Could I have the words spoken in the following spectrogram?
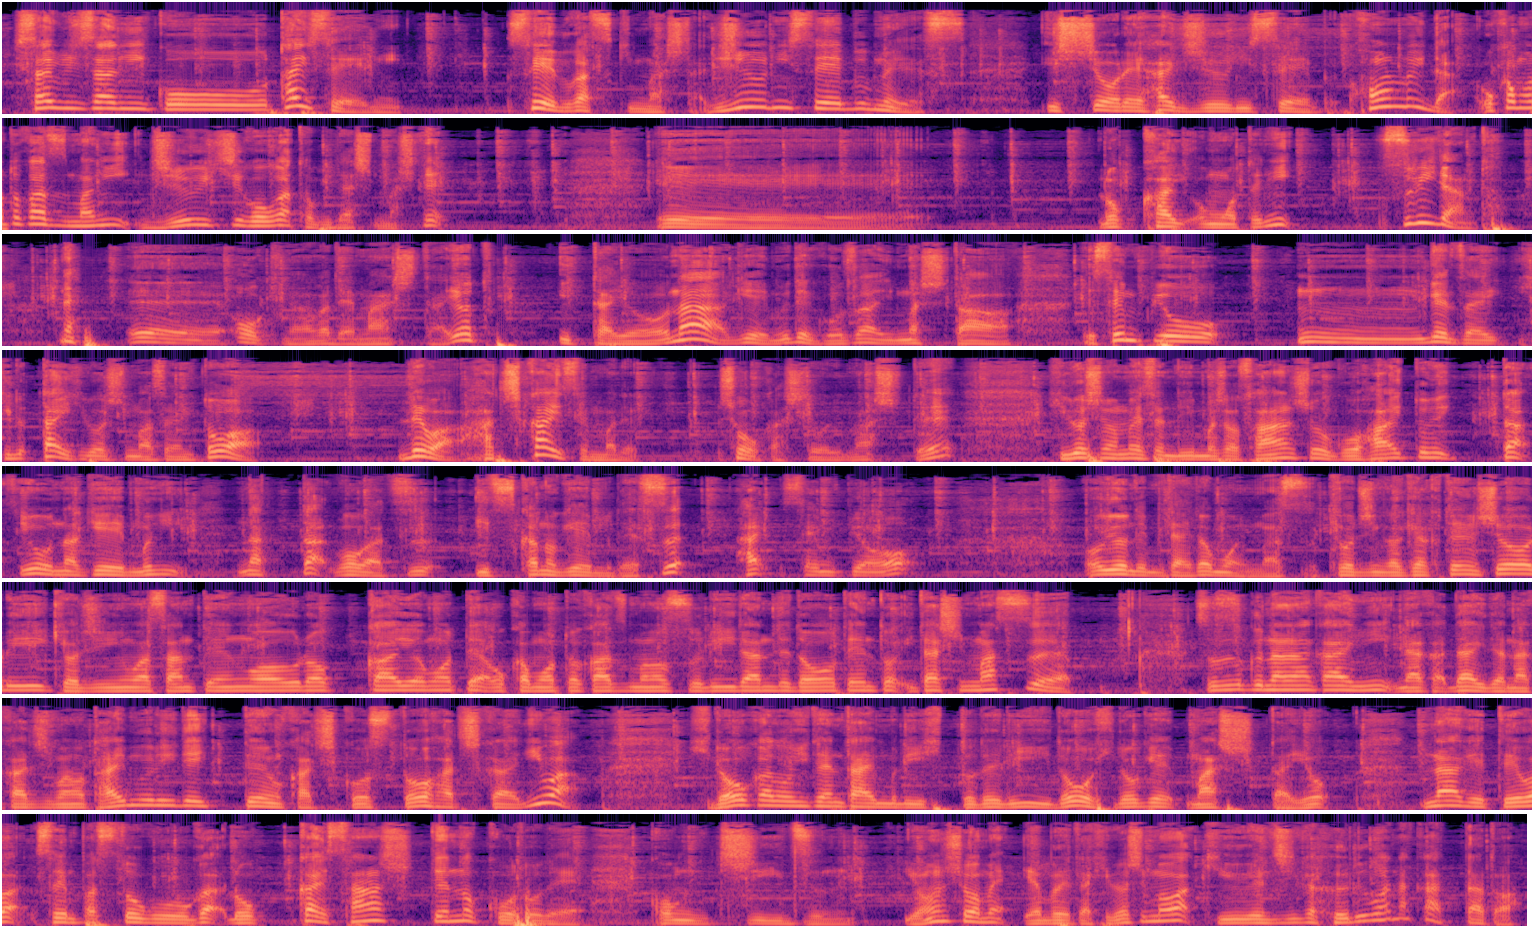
久々にこう、大勢にセーブがつきました。12セーブ目です。1勝0敗12セーブ。本塁打、岡本和真に11号が飛び出しまして、えー、6回表にスリーダウンと、ね、えー、大きなのが出ましたよ、といったようなゲームでございました。で戦票、うん、現在、対広島戦とは、では8回戦まで消化しておりまして、広島目線で言いましょう、3勝5敗といったようなゲームになった5月5日のゲームです。はい、戦票を読んでみたいと思います。巨人が逆転勝利。巨人は3点を追う6回表、岡本和真のスリーランで同点といたします。続く7回に中代打中島のタイムリーで1点を勝ち越すと、8回には、広岡の2点タイムリーヒットでリードを広げましたよ。投げては先発戸郷が6回3失点の好投で、今シーズン4勝目。敗れた広島は救援陣が振るわなかったと。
